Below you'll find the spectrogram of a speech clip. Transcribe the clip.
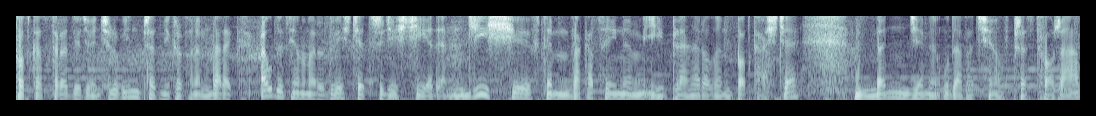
Podcast Radio 9 Lubin, przed mikrofonem Darek, audycja numer 231. Dziś w tym wakacyjnym i plenerowym podcaście będziemy udawać się w przestworza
